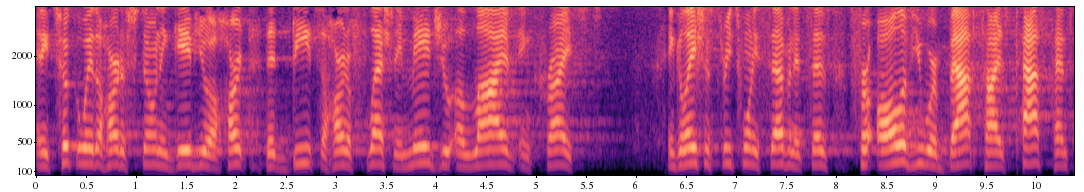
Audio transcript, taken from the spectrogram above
And He took away the heart of stone and gave you a heart that beats, a heart of flesh. And He made you alive in Christ. In Galatians 3:27 it says, "For all of you were baptized past tense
